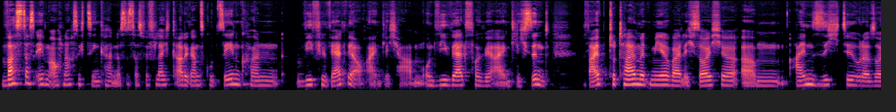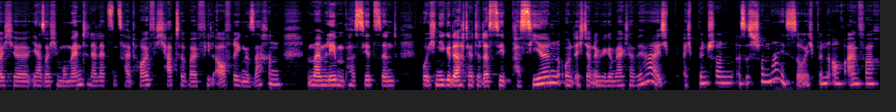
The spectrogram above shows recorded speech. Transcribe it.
Was das eben auch nach sich ziehen kann, das ist, dass wir vielleicht gerade ganz gut sehen können, wie viel Wert wir auch eigentlich haben und wie wertvoll wir eigentlich sind. Vibe total mit mir, weil ich solche ähm, Einsichte oder solche, ja, solche Momente in der letzten Zeit häufig hatte, weil viel aufregende Sachen in meinem Leben passiert sind, wo ich nie gedacht hätte, dass sie passieren und ich dann irgendwie gemerkt habe, ja, ich, ich bin schon, es ist schon nice so. Ich bin auch einfach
